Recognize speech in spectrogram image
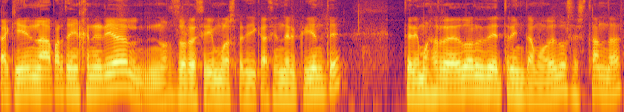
Aquí en la parte de ingeniería nosotros recibimos la especificación del cliente. Tenemos alrededor de 30 modelos estándar.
